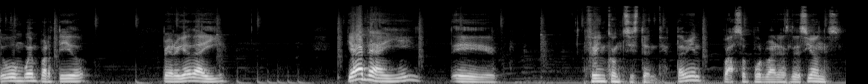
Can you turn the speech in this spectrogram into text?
tuvo un buen partido, pero ya de ahí, ya de ahí eh, fue inconsistente. También pasó por varias lesiones.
